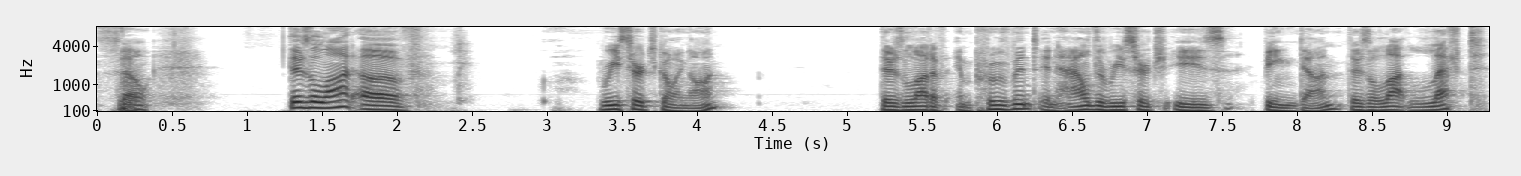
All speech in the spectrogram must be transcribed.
So there's a lot of research going on. There's a lot of improvement in how the research is being done. There's a lot left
